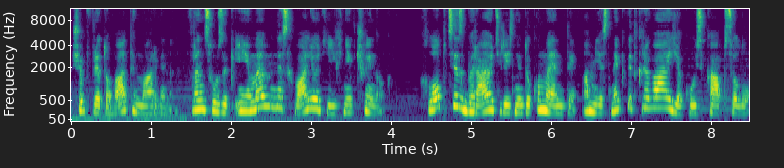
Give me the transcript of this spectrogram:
щоб врятувати Марвіна. Французик і ММ не схвалюють їхній вчинок. Хлопці збирають різні документи, а м'ясник відкриває якусь капсулу,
